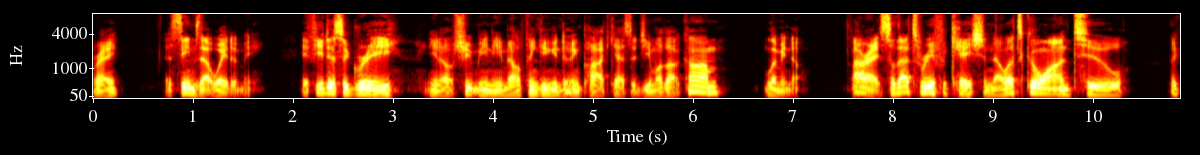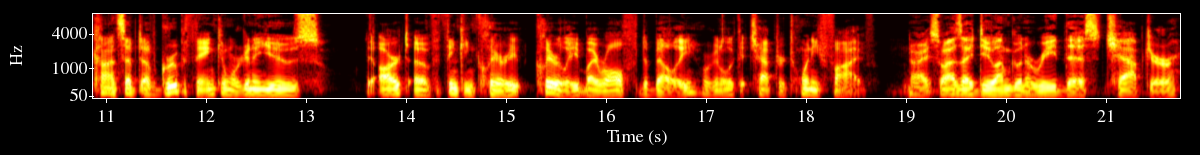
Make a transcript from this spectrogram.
right? It seems that way to me. If you disagree, you know, shoot me an email thinking and doing podcast at gmail.com. Let me know. All right. So that's reification. Now let's go on to the concept of groupthink. And we're going to use the art of thinking clearly, clearly by Rolf Dobelli. We're going to look at chapter 25. All right, so as I do, I'm going to read this chapter.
